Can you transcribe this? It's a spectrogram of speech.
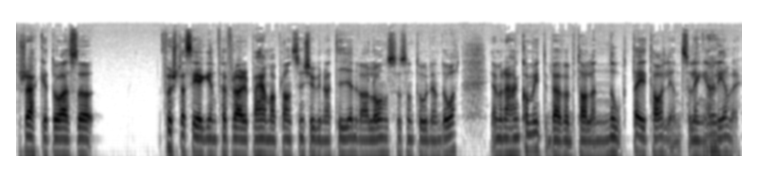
försöket då, alltså första segern för Ferrari på hemmaplan sedan 2010. Det var Alonso som tog den då. Jag menar, han kommer inte behöva betala en nota i Italien så länge han Nej. lever.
